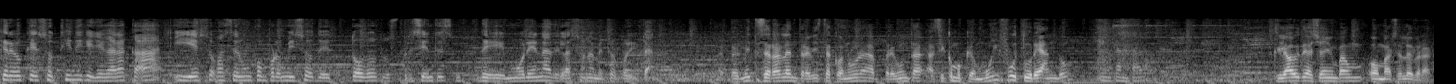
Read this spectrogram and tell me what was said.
creo que eso tiene que llegar acá y eso va a ser un compromiso de todos los presidentes de Morena de la zona metropolitana permite cerrar la entrevista con una pregunta así como que muy futureando. Encantada. ¿Claudia Sheinbaum o Marcelo Ebrard?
